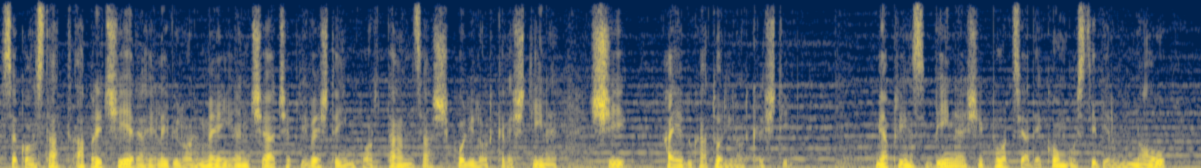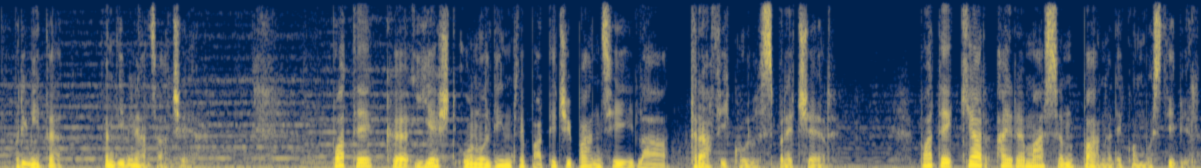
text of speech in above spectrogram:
să constat aprecierea elevilor mei în ceea ce privește importanța școlilor creștine și a educatorilor creștini. Mi-a prins bine și porția de combustibil nou primită în dimineața aceea. Poate că ești unul dintre participanții la traficul spre cer. Poate chiar ai rămas în pană de combustibil.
